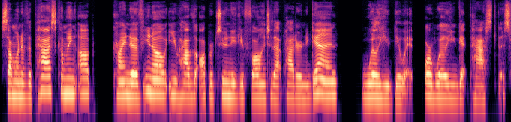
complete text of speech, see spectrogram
Someone of the past coming up, kind of, you know, you have the opportunity to fall into that pattern again. Will you do it? Or will you get past this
